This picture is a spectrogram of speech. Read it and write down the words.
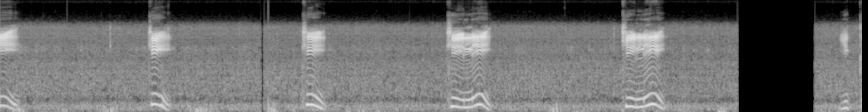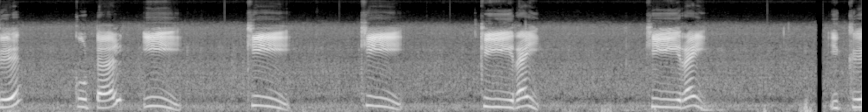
இ கி. கி. கிளி. கிளி. இக்கு. கூட்டல். இ கி. கி. கீரை. கீரை. இக்கு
